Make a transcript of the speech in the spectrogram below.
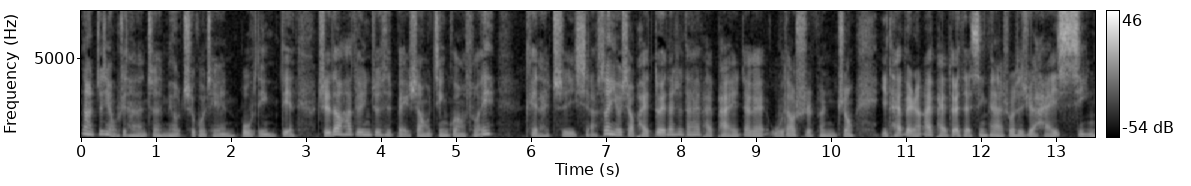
那之前我去台南真的没有吃过这间布丁店，直到他最近就是北上，我经过，我说，哎。可以来吃一下，虽然有小排队，但是大概排排大概五到十分钟。以台北人爱排队的心态来说，是觉得还行。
